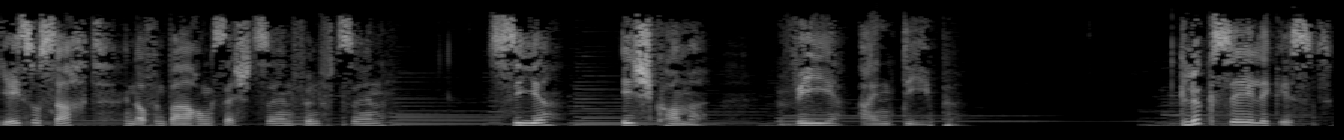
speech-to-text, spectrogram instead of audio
Jesus sagt in Offenbarung 16, 15, siehe, ich komme wie ein Dieb. Glückselig ist,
